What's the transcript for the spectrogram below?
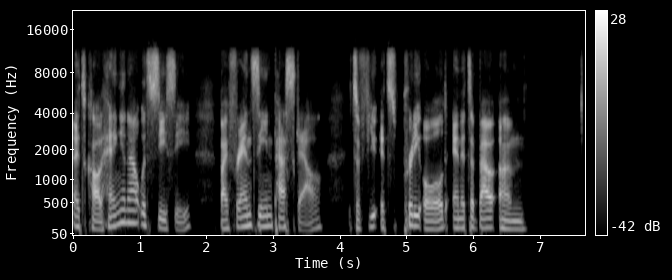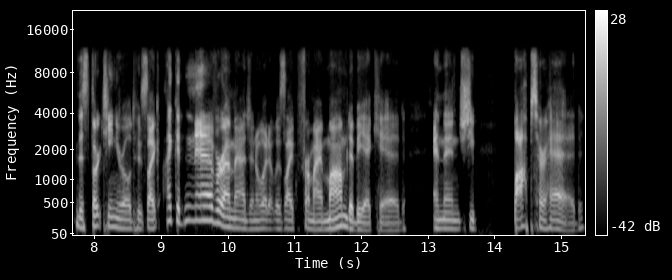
It's called Hanging Out with Cece by Francine Pascal. It's a few. It's pretty old, and it's about um, this 13 year old who's like, I could never imagine what it was like for my mom to be a kid, and then she bops her head,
